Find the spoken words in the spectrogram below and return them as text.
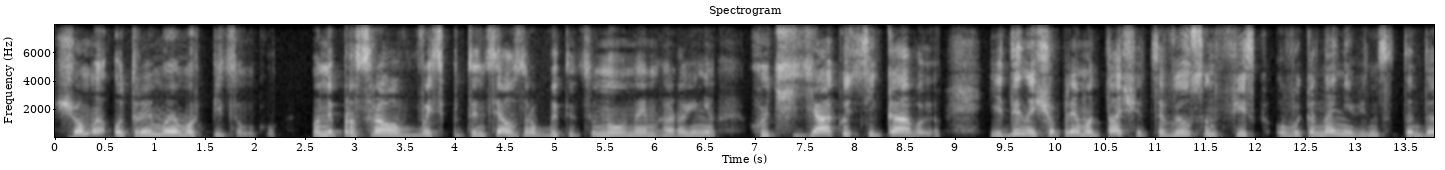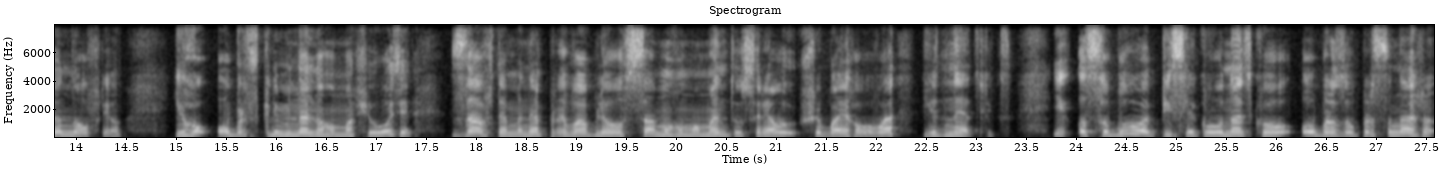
Що ми отримуємо в підсумку? Вони просрали весь потенціал зробити цю ноунейм героїню хоч якось цікавою. Єдине, що прямо тащить, це Вілсон Фіск у виконанні Вінсента Деонофріо. Його образ кримінального мафіозі завжди мене приваблював з самого моменту серіалу Шибай голова від Netflix. І особливо після колонацького образу персонажа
